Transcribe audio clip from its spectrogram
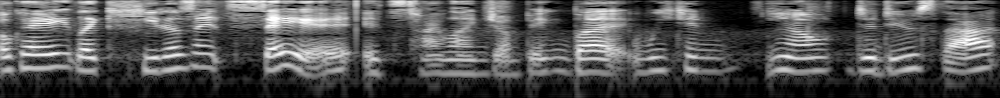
Okay, like he doesn't say it, it's timeline jumping, but we can, you know, deduce that.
